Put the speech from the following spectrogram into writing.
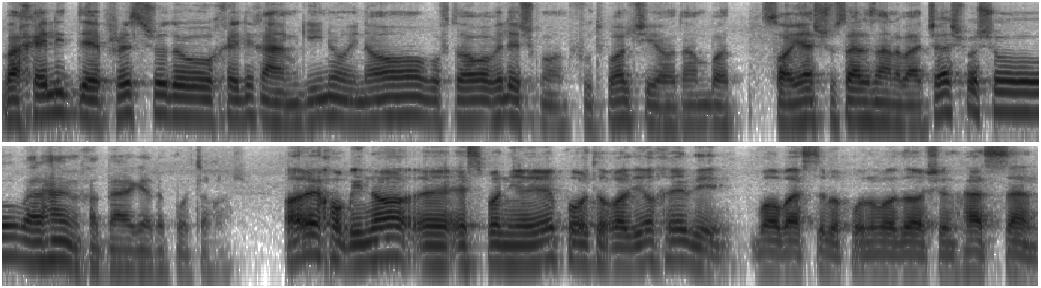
و خیلی دپرس شده و خیلی غمگین و اینا. گفته آقا ولش کن فوتبال چیه؟ آدم با سایش رو سر زن و بچهش باشه و برای همین می‌خواد برگرده پرتغال. آره خب اینا اسپانیایی پرتغالی ها خیلی وابسته به خانواده هستن.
